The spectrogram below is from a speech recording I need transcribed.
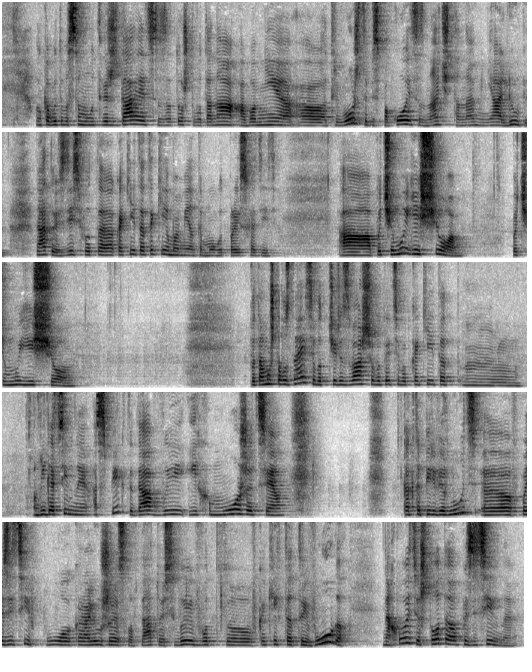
он как будто бы самоутверждается за то, что вот она обо мне э, тревожится, беспокоится, значит, она меня любит. Да, то есть здесь вот э, какие-то такие моменты могут происходить. А почему еще? Почему еще? Потому что, вы знаете, вот через ваши вот эти вот какие-то негативные аспекты, да, вы их можете как-то перевернуть э, в позитив по королю жеслов, да, то есть вы вот э, в каких-то тревогах находите что-то позитивное.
